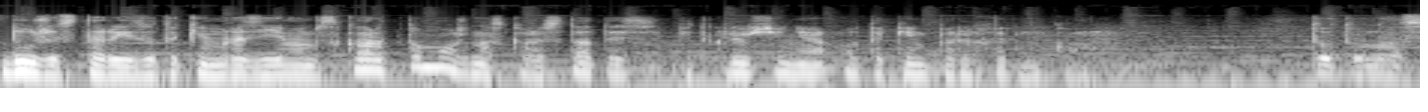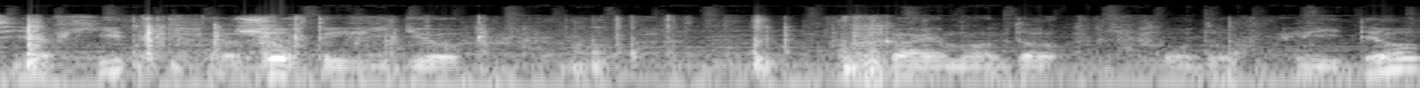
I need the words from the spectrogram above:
дуже старий з таким роз'ємом з карт, то можна скористатись підключення отаким перехідником. Тут у нас є вхід, жовтий відео. Вмикаємо до входу відео,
